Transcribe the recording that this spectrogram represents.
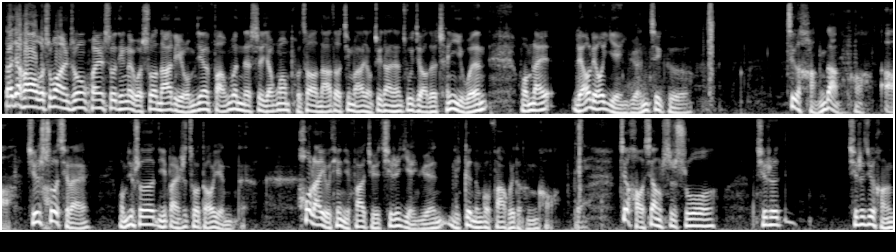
大家好，我是王伟忠，欢迎收听。哎，我说哪里？我们今天访问的是阳光普照拿到金马奖最大男主角的陈以文，我们来聊聊演员这个这个行当啊。啊，其实说起来，我们就说你本来是做导演的，后来有一天你发觉，其实演员你更能够发挥的很好。对，这好像是说，其实。其实就好像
